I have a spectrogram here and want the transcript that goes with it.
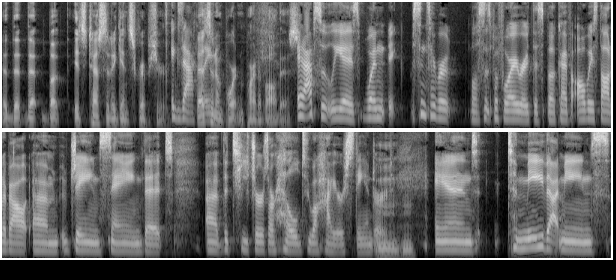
Uh, That, that, but it's tested against Scripture. Exactly. That's an important part of all this. It absolutely is. When since I wrote, well, since before I wrote this book, I've always thought about um, James saying that uh, the teachers are held to a higher standard, and to me, that means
